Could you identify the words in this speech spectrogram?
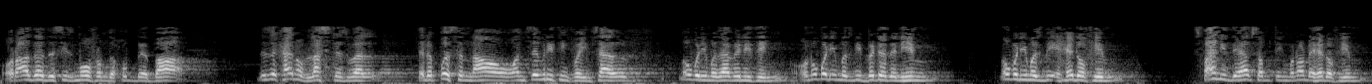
Or rather, this is more from the hubbeba. There's a kind of lust as well, that a person now wants everything for himself, nobody must have anything, or nobody must be better than him, nobody must be ahead of him. It's fine if they have something, but not ahead of him.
